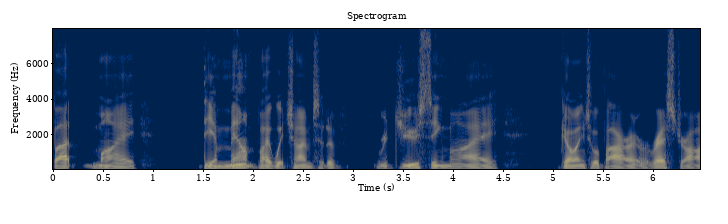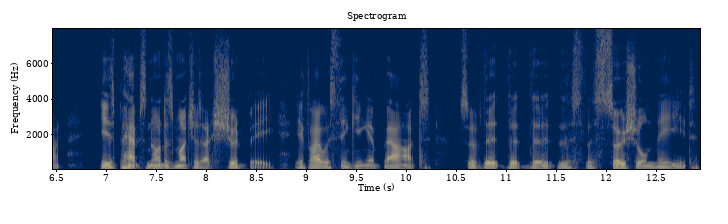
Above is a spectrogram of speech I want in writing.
but my the amount by which I'm sort of reducing my going to a bar or a restaurant is perhaps not as much as I should be if I was thinking about sort of the the the, the, the social need.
